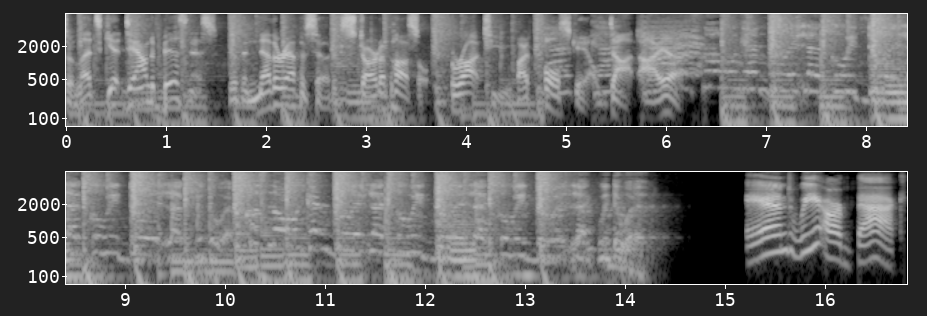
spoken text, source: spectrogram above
So let's get down to business with another episode of Startup Hustle brought to you by Fullscale.io. And we are back.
